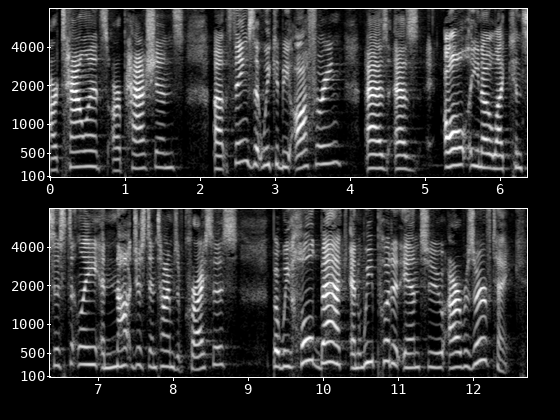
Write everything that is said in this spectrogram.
our talents, our passions, uh, things that we could be offering as, as all, you know, like consistently and not just in times of crisis, but we hold back and we put it into our reserve tank.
